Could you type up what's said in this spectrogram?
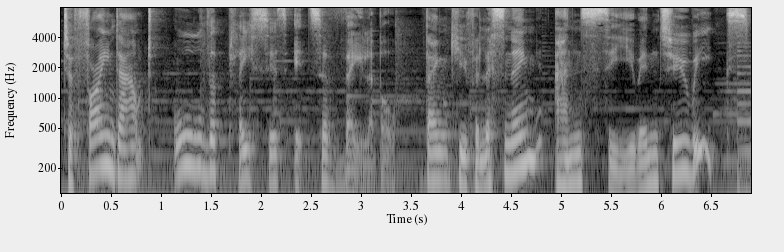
to find out all the places it's available. Thank you for listening and see you in two weeks.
